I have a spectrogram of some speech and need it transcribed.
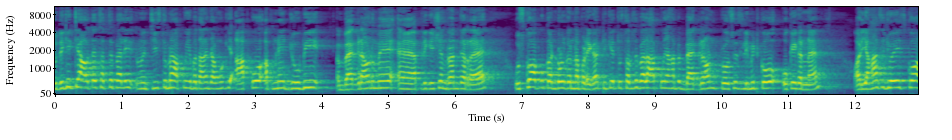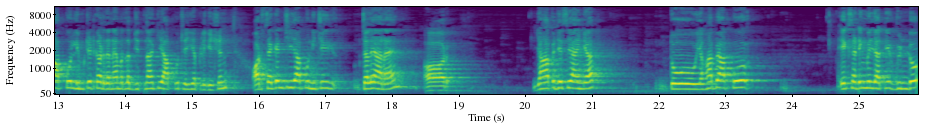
तो देखिए क्या होता है। सबसे पहले चीज़ तो मैं आपको ये बताना चाहूँगा कि आपको अपने जो भी बैकग्राउंड में एप्लीकेशन रन कर रहा है, उसको आपको कंट्रोल करना पड़ेगा, ठीक है? तो सबसे पहले आपको यहाँ पे बैकग्राउंड प्रोसेस लिमिट को ओके करना है। और यहाँ से जो है इसको आपको लिमिटेड कर देना है मतलब जितना कि आपको चाहिए एप्लीकेशन और सेकंड चीज़ आपको नीचे चले आना है, और यहाँ पे जैसे आएँगे आप तो यहाँ पे आपको एक सेटिंग मिल जाती है विंडो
